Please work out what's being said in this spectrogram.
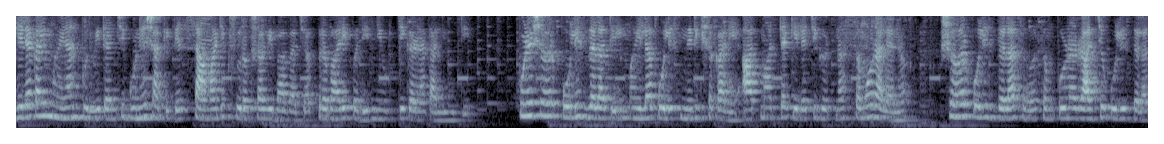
गेल्या काही महिन्यांपूर्वी त्यांची गुन्हे शाखेतील सामाजिक सुरक्षा विभागाच्या प्रभारीपदी नियुक्ती करण्यात आली होती. पुणे शहर पोलीस दलातील महिला पोलीस निरीक्षकाने आत्महत्या केल्याची घटना समोर आल्यानं शहर पोलीस दलासह संपूर्ण राज्य पोलीस दलात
